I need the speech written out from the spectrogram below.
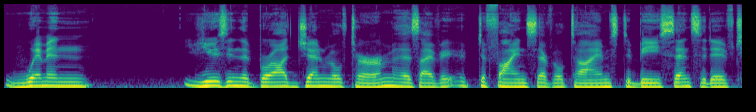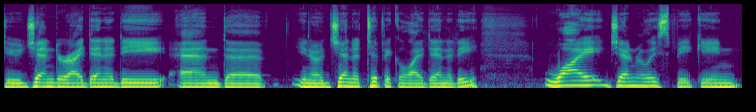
women, using the broad general term, as I've defined several times, to be sensitive to gender identity and, uh, you know, genotypical identity, why, generally speaking,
